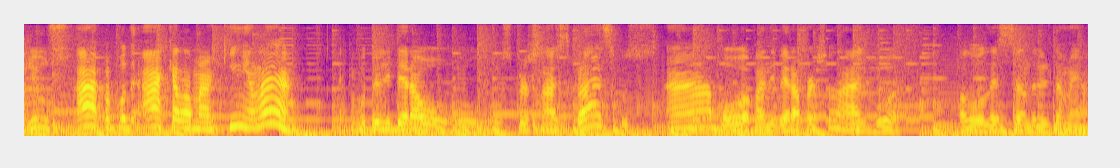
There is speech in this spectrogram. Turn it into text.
Gils? Ah, pra poder... Ah, aquela marquinha lá? É pra poder liberar o, o, os personagens clássicos? Ah, boa. Vai liberar personagem. Boa. Falou o Alessandro ali também, ó.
